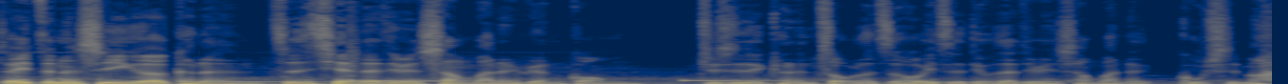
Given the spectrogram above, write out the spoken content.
所以真的是一个可能之前在这边上班的员工，就是可能走了之后一直留在这边上班的故事吗？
